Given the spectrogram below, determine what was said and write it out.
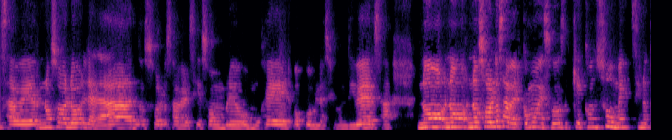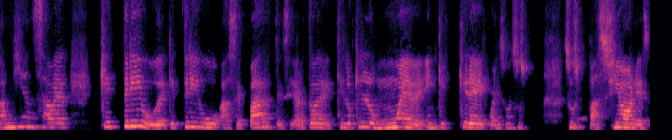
saber no solo la edad, no solo saber si es hombre o mujer o población diversa, no, no, no solo saber cómo esos que consume, sino también saber qué tribu, de qué tribu hace parte, ¿cierto? De qué es lo que lo mueve, en qué cree, cuáles son sus sus pasiones.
